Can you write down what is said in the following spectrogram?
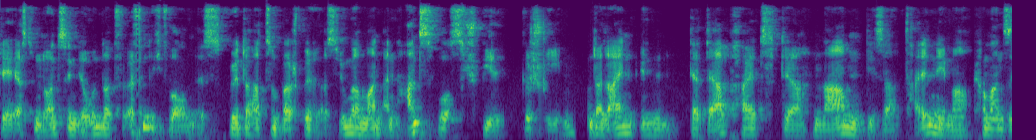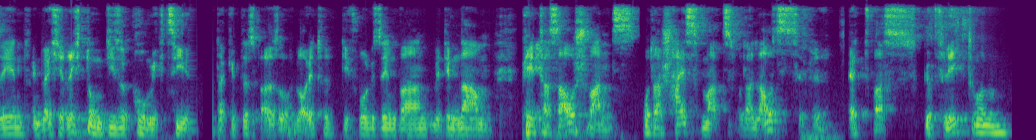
der erst im 19. Jahrhundert veröffentlicht worden ist. Goethe hat zum Beispiel als junger Mann ein Hanswurstspiel geschrieben. Und allein in der Derbheit der Namen dieser Teilnehmer kann man sehen, in welche Richtung diese Komik zielt. Da gibt es also Leute, die vorgesehen waren mit dem Namen Peter Sauschwanz oder Scheißmatz oder Lauszipfel. Etwas gepflegteren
